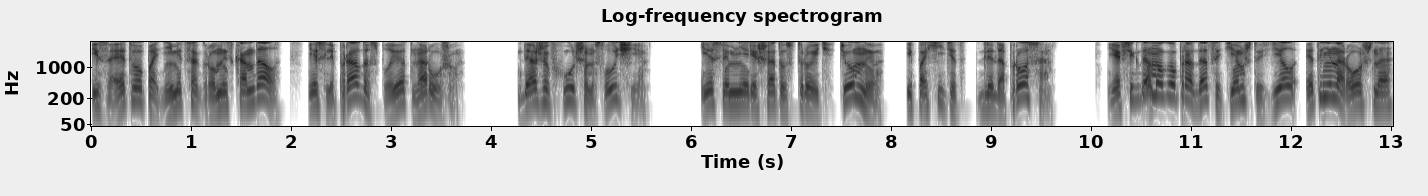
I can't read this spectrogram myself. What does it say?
Из-за этого поднимется огромный скандал, если правда всплывет наружу. Даже в худшем случае, если мне решат устроить темную и похитят для допроса, я всегда могу оправдаться тем, что сделал это ненарочно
